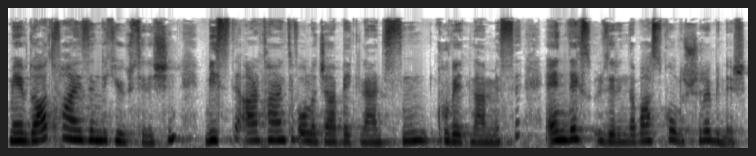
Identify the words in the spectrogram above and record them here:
mevduat faizlerindeki yükselişin BIST'e alternatif olacağı beklentisinin kuvvetlenmesi endeks üzerinde baskı oluşturabilir.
